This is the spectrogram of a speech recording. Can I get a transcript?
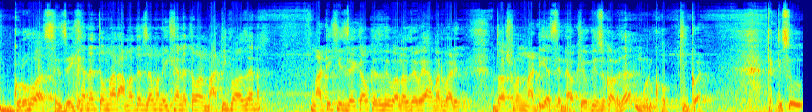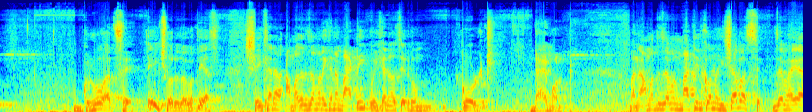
গ্রহ আছে, যেখানে তোমার, আমাদের যেমন এখানে তোমার মাটি পাওয়া যায় না। মাটি কি যে কাউকে যদি বলা যায় আমার বাড়ির দশ মন মাটি আছে, নাও। কেউ কিছু কবে? মূর্খ, কি কয়? তা কিছু গ্রহ আছে, এই সৌরজগতে আছে। সেইখানে আমাদের যেমন এখানে মাটি, ওইখানে হচ্ছে এরকম গোল্ড ডায়মন্ড মানে আমাদের যেমন মাটির কোনো হিসাব আছে যে, ভাইয়া,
